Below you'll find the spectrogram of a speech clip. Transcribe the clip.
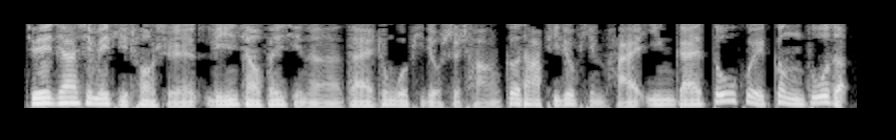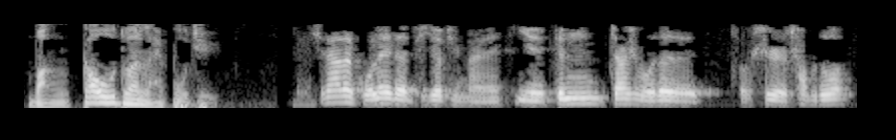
就业家新媒体创始人林向分析呢，在中国啤酒市场，各大啤酒品牌应该都会更多的往高端来布局。其他的国内的啤酒品牌也跟嘉士伯的走势差不多，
